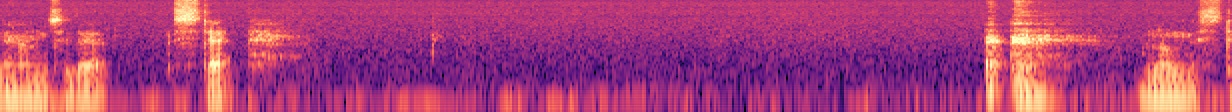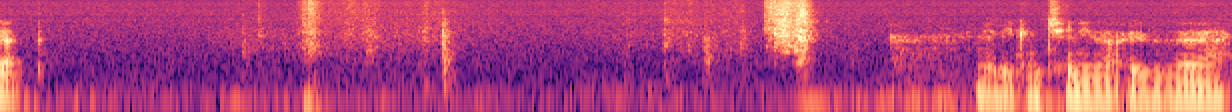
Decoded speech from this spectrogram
Down to the step. along the step. Maybe continue that over there.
